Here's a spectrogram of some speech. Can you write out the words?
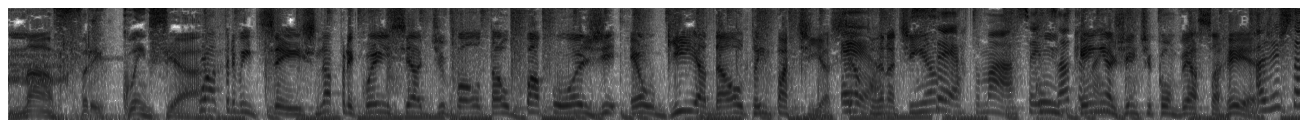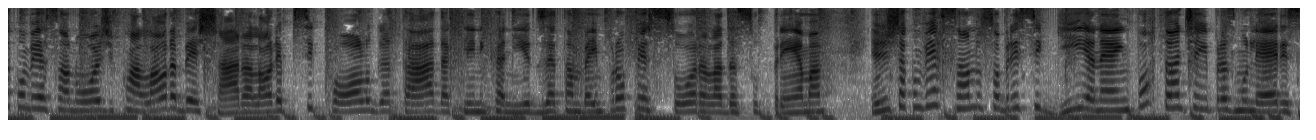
Na frequência. 426, na frequência, de volta ao papo hoje é o Guia da Autoempatia, certo, é, Renatinha? Certo, Márcia, com exatamente. quem a gente conversa, Rê? A gente está conversando hoje com a Laura Bechara. A Laura é psicóloga, tá? Da Clínica Nidos, é também professora lá da Suprema. E a gente está conversando sobre esse guia, né? É importante aí para as mulheres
